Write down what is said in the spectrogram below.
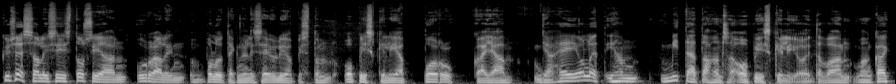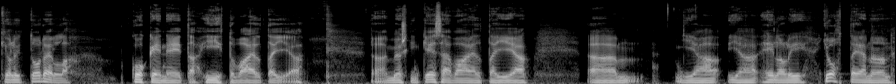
Kyseessä oli siis tosiaan Uralin polyteknillisen yliopiston opiskelijaporukka ja, ja he ei ole ihan mitä tahansa opiskelijoita, vaan, vaan kaikki oli todella kokeneita hiihtovaeltajia, myöskin kesävaeltajia ja, ja heillä oli johtajanaan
